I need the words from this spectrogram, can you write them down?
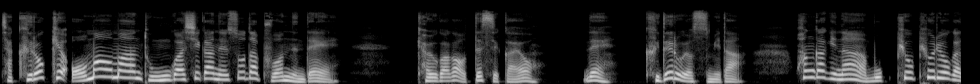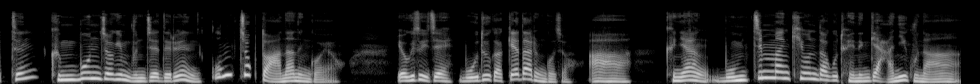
자, 그렇게 어마어마한 돈과 시간을 쏟아 부었는데 결과가 어땠을까요? 네, 그대로였습니다. 환각이나 목표 표류 같은 근본적인 문제들은 꿈쩍도 안 하는 거예요. 여기서 이제 모두가 깨달은 거죠. 아, 그냥 몸집만 키운다고 되는 게 아니구나.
